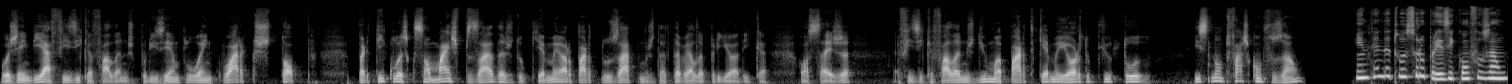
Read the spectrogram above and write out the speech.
Hoje em dia a física fala-nos, por exemplo, em quarks top, partículas que são mais pesadas do que a maior parte dos átomos da tabela periódica. Ou seja, a física fala-nos de uma parte que é maior do que o todo. Isso não te faz confusão? Entenda a tua surpresa e confusão.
